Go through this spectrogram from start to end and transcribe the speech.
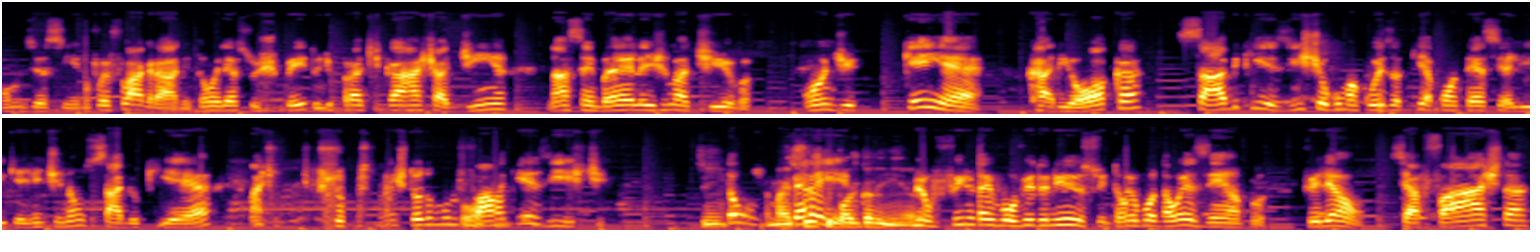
vamos dizer assim, não foi flagrado, então ele é suspeito de praticar rachadinha na Assembleia Legislativa, onde quem é carioca sabe que existe alguma coisa que acontece ali que a gente não sabe o que é, mas supostamente todo mundo fala que existe. Sim, Então, é mais peraí, meu filho tá envolvido nisso, então eu vou dar um exemplo. Filhão, se afasta,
